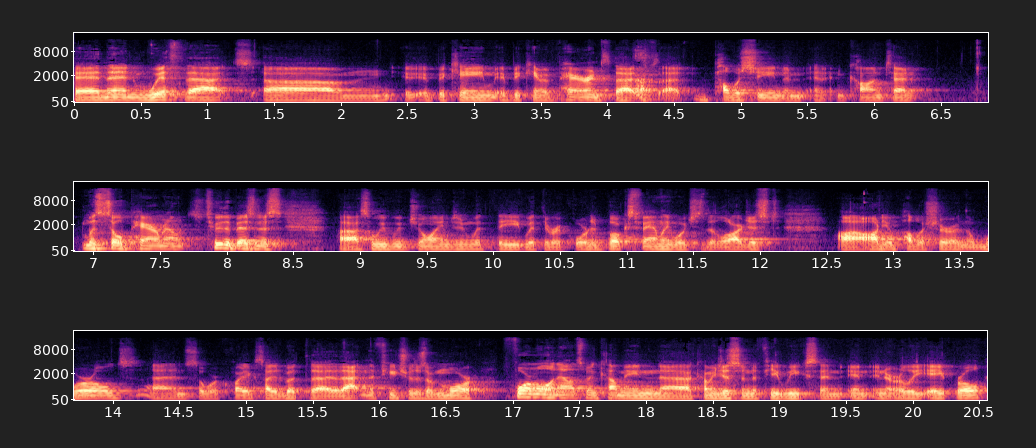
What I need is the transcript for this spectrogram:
And then with that, um, it, it, became it became apparent that, that publishing and, and, and, content was so paramount to the business. Uh, so we, have joined in with the with the Recorded Books family, which is the largest uh, audio publisher in the world. And so we're quite excited about the, that in the future. There's a more formal announcement coming uh, coming just in a few weeks in, in, in early April.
